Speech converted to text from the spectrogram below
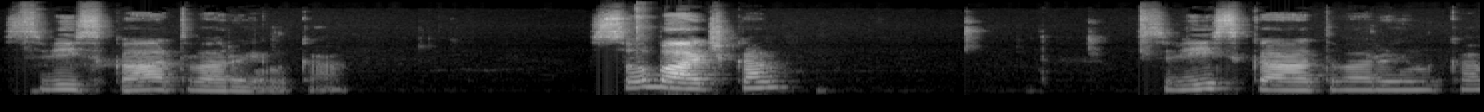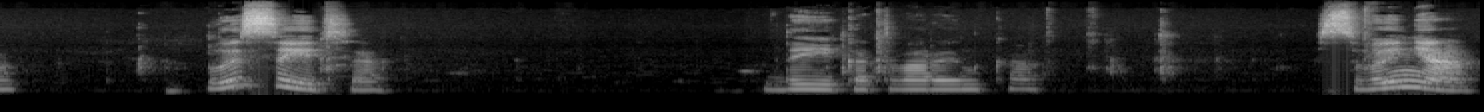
свійська тваринка, собачка, свійська тваринка, лисиця, дика тваринка, свиня,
